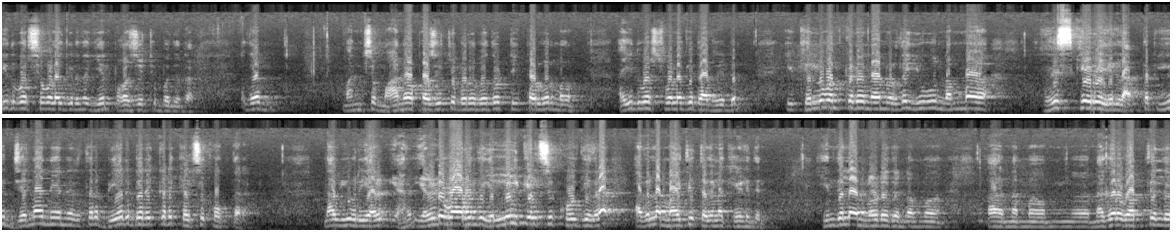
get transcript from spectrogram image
ಐದು ವರ್ಷ ಒಳಗಿರಿಂದ ಏನು ಪಾಸಿಟಿವ್ ಬಂದಿಲ್ಲ. ಅಂದರೆ ಮನುಷ್ಯ ಮಾನವ ಪಾಸಿಟಿವ್ ಬರಬಹುದು ಟೀ ಪರ್ವರ್ ಐದು ವರ್ಷ ಒಳಗೆ ದಾರಿದ್ದೆ ಈ ಕೆಲವೊಂದು ಕಡೆ ನಾನು ನೋಡಿದೆ ಇವು ನಮ್ಮ ರಿಸ್ಕ್ ಏರಿಯಾ ಇಲ್ಲ. ಬಟ್ ಈ ಜನ ಏನಿರ್ತಾರೆ, ಬೇರೆ ಬೇರೆ ಕಡೆ ಕೆಲಸಕ್ಕೆ ಹೋಗ್ತಾರೆ. ನಾವು ಇವ್ರು ಎರಡು ಎರಡು ವಾರದಿಂದ ಎಲ್ಲೆಲ್ಲಿ ಕೆಲಸಕ್ಕೆ ಹೋಗಿದ್ರೆ, ಅವೆಲ್ಲ ಮಾಹಿತಿ ತಗೊಳಕ್ಕೆ ಹೇಳಿದ್ದೀನಿ. ಹಿಂದೆಲ್ಲ ನೋಡಿದೆ ನಮ್ಮ ನಮ್ಮ ನಗರ ವ್ಯಾಪ್ತಿಯಲ್ಲಿ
